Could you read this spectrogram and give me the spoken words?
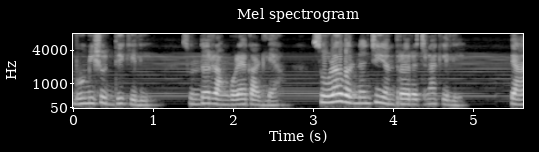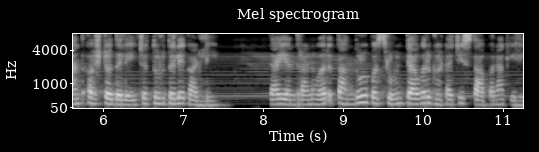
भूमिशुद्धी केली. सुंदर रांगोळ्या काढल्या. सोळा वर्णांची यंत्ररचना केली. त्यात अष्टदले चतुर्दले काढली. त्या यंत्रांवर तांदूळ पसरून त्यावर घटाची स्थापना केली.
